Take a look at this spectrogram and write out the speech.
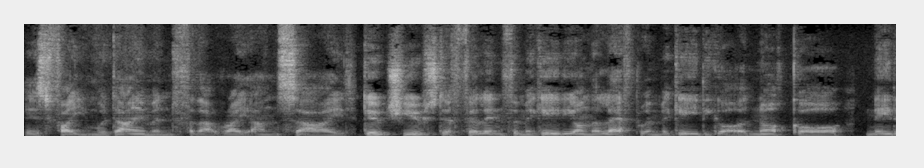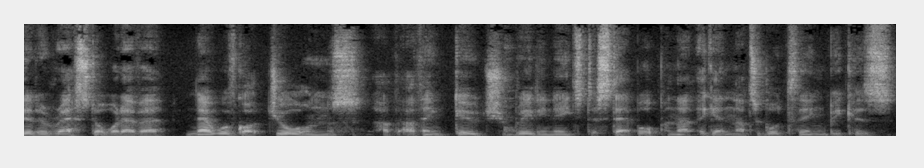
is fighting with Diamond for that right hand side. Gooch used to fill in for McGeady on the left when McGeady got a knock or needed a rest or whatever. Now we've got Jones. I, I think Gooch really needs to step up, and that again, that's a good thing because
